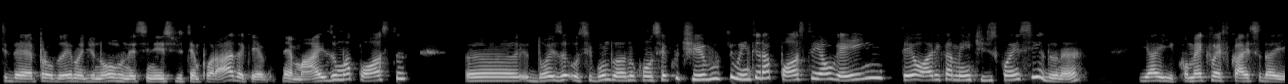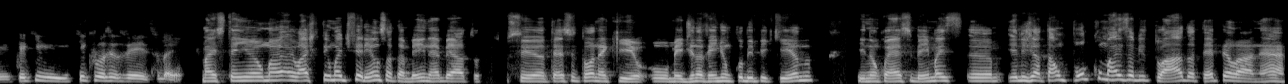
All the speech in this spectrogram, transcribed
se der problema de novo nesse início de temporada, que é, é mais uma aposta, uh, dois, o segundo ano consecutivo que o Inter aposta em alguém teoricamente desconhecido, né? E aí, como é que vai ficar isso daí? O que que, que, que vocês veem isso daí? Mas tem uma, eu acho que tem uma diferença também, né, Beto? Você até citou, né, que o Medina vem de um clube pequeno e não conhece bem, mas uh, ele já está um pouco mais habituado, até pela né,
